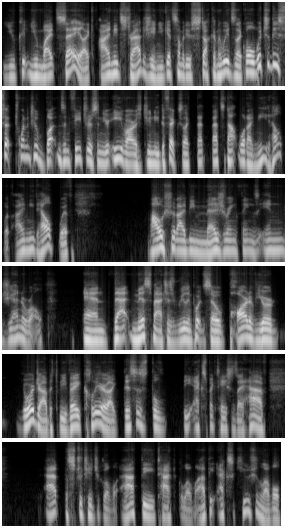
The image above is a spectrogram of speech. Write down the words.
you could you might say like i need strategy and you get somebody who's stuck in the weeds like well which of these fit 22 buttons and features in your evars do you need to fix like that that's not what i need help with i need help with how should i be measuring things in general? And that mismatch is really important. So part of your your job is to be very clear like this is the the expectations i have at the strategic level at the tactical level at the execution level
